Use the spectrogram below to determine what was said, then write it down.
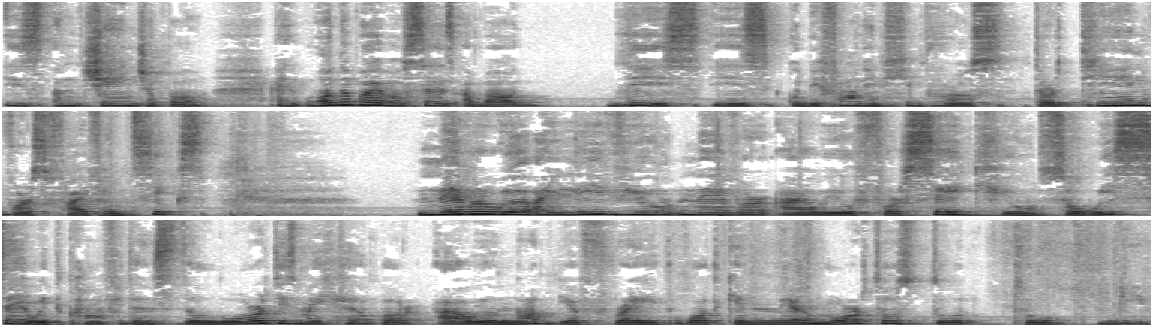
is unchangeable. And what the Bible says about this is could be found in Hebrews 13, verse 5 and 6. Never will I leave you, never I will forsake you. So we say with confidence, The Lord is my helper. I will not be afraid. What can mere mortals do to me?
